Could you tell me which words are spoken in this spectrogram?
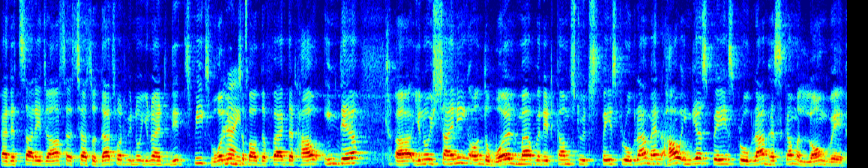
and it's Sare Jahan Se Accha. So that's what we know, you know, and it speaks volumes Right. about the fact that how India uh, you know, is shining on the world map when it comes to its space program and how India's space program has come a long way,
